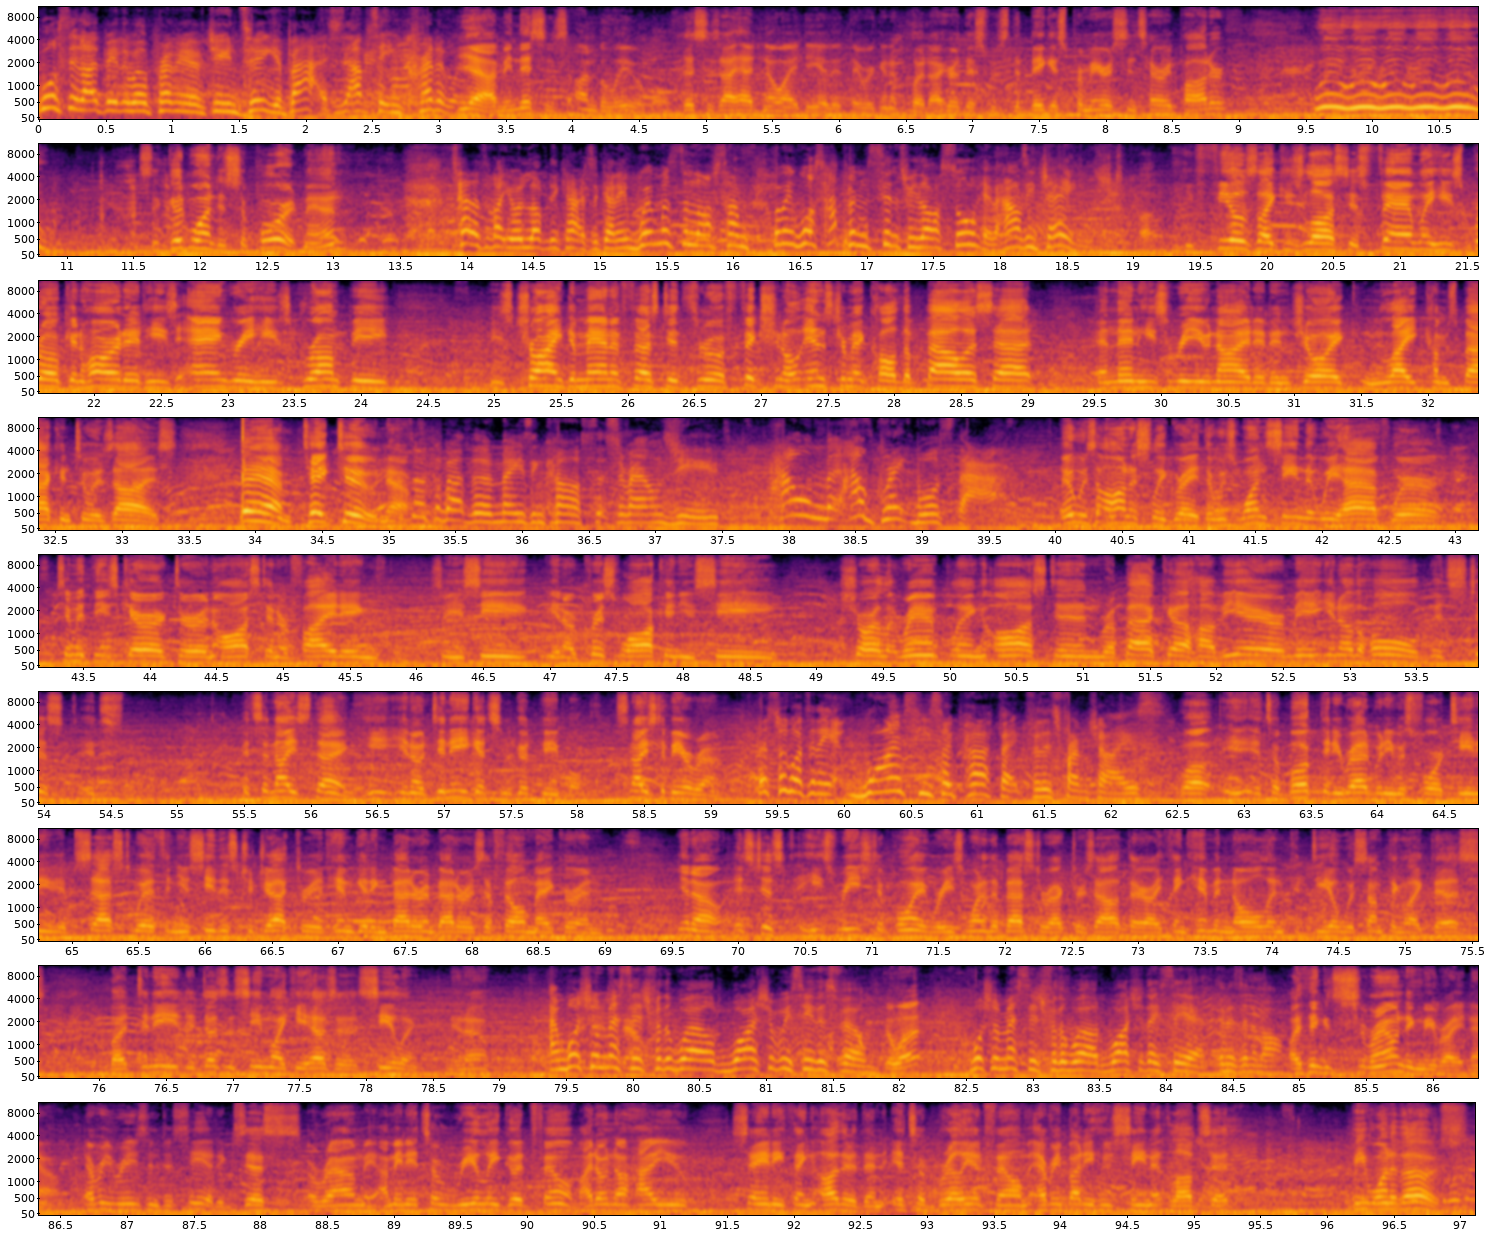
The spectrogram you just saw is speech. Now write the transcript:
What's it like being the world premiere of Dune 2? You're back. This is absolutely incredible. Yeah, I mean, this is unbelievable. This is, I had no idea that they were going to put, I heard this was the biggest premiere since Harry Potter. Woo, woo, woo, woo, woo. It's a good one to support, man. Tell us about your lovely character, Gurney. When was the last time, I mean, what's happened since we last saw him? How's he changed? Uh, he feels like he's lost his family, he's brokenhearted, he's angry, he's grumpy. He's trying to manifest it through a fictional instrument called the balisette, and then he's reunited, and joy and light comes back into his eyes. Bam! Take two now. Let's talk about the amazing cast that surrounds you. How, how great was that? It was honestly great. There was one scene that we have where Timothée's character and Austin are fighting. So you see, you know, Chris Walken, you see Charlotte Rampling, Austin, Rebecca, Javier, me, you know, the whole, it's just, it's it's a nice thing. He, you know, Denis gets some good people. It's nice to be around. Let's talk about Denis. Why is he so perfect for this franchise? Well, it's a book that he read when he was 14. He obsessed with, and you see this trajectory of him getting better and better as a filmmaker. And you know, it's just he's reached a point where he's one of the best directors out there. I think him and Nolan could deal with something like this, but Denis, it doesn't seem like he has a ceiling. You know. And what's your message for the world? Why should we see this film? The what? What's your message for the world? Why should they see it in a cinema? I think it's surrounding me right now. Every reason to see it exists around me. I mean, it's a really good film. I don't know how you say anything other than it's a brilliant film. Everybody who's seen it loves it. Be one of those.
